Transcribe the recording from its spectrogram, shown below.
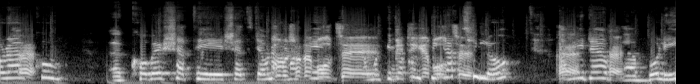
ওরা হ্যাঁ। খুব ক্ষোভের সাথে সাথে যেমন আমাকে- বলছে, এ বলছে। ছিল আমি হ্যাঁ, এটা হ্যাঁ। বলি।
